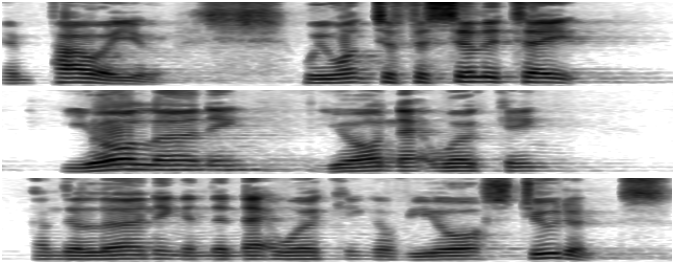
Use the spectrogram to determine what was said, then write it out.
empower you. We want to facilitate your learning, your networking, and the learning and the networking of your students.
